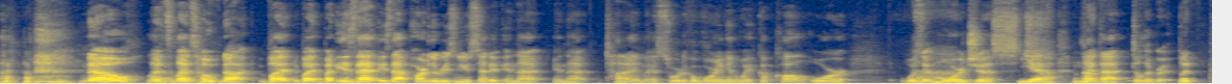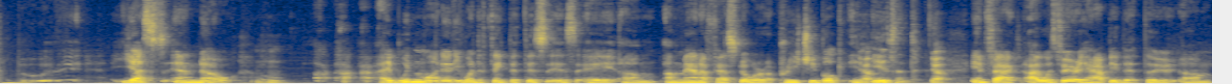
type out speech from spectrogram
no, let's let's hope not. But but but is that is that part of the reason you said it in that in that time as sort of a warning and a wake up call, or was it more just Um, yeah, not but- that deliberate? But yes and no. Mm-hmm. I, I wouldn't want anyone to think that this is a um, a manifesto or a preachy book. It Yeah. not Yeah. In fact, I was very happy that the um,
